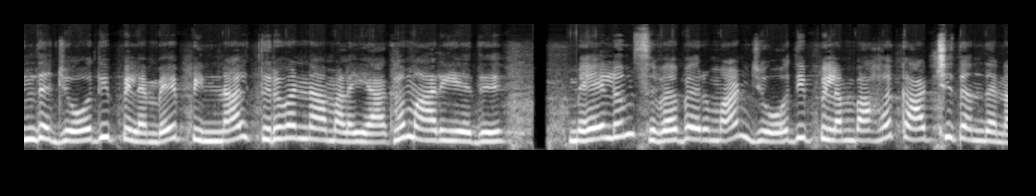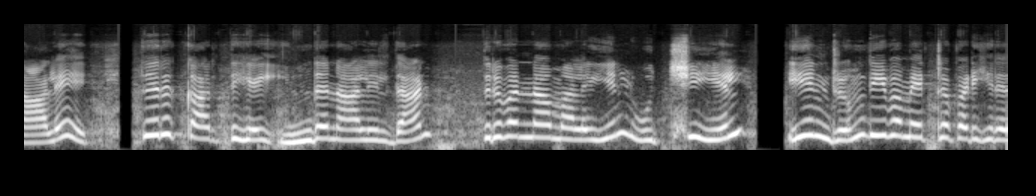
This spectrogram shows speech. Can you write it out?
இந்த ஜோதி பிளம்பே பின்னால் திருவண்ணாமலையாக மாறியது. மேலும் சிவபெருமான் ஜோதி பிளம்பாக காட்சி தந்த நாளே திருக்கார்த்திகை இந்த நாளில்தான் திருவண்ணாமலையின் உச்சியில் இன்றும் தீபமேற்றப்படுகிறது.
